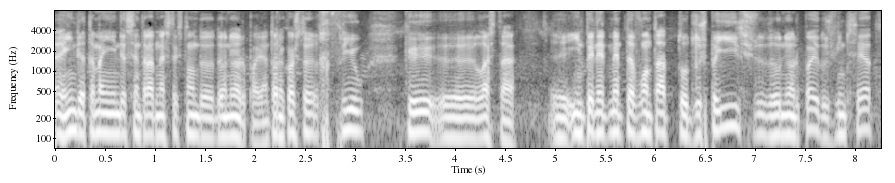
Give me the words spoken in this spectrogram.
ainda também ainda centrado nesta questão da, da União Europeia. António Costa referiu que, lá está, independentemente da vontade de todos os países da União Europeia, dos 27,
